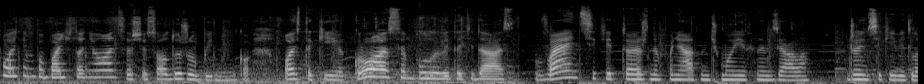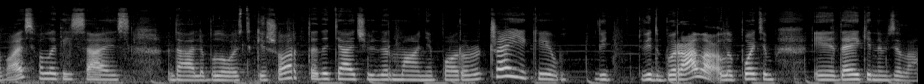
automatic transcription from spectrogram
потім побачила нюанси, що стало дуже обідненько. Ось такі кроси були від Adidas, венсики теж непонятно, чому я їх не взяла. Джинсики від Levi's великий сайз. Далі були ось такі шорти дитячі від Armani, пару речей, які від, відбирала, але потім і деякі не взяла.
